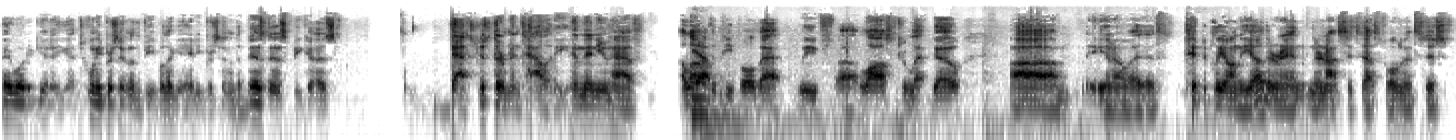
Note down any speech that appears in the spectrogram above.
they want to get it. You got twenty percent of the people that get eighty percent of the business because that's just their mentality. And then you have a lot Yeah. of the people that we've uh, lost or let go. Um, you know, it's typically on the other end, and they're not successful, and it's just.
